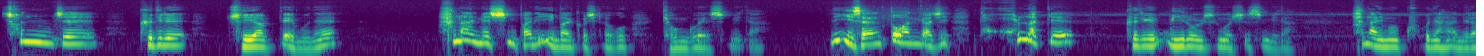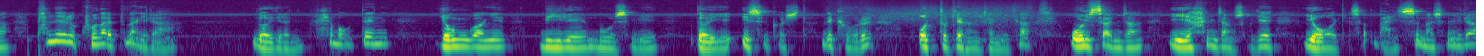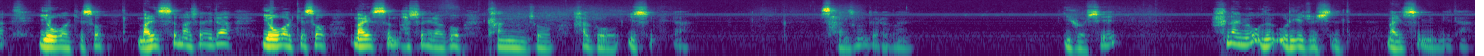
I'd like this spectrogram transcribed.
현재 그들의 죄악 때문에 하나님의 심판이 임할 것이라고 경고했습니다. 이사야는 또 한 가지 놀랍게 그들에게 위로를 준 것이 있습니다. 하나님은 구원의 하나님이라 판례를 구원할 뿐 아니라 너희들은 회복된 영광의 미래의 모습이 너에게 있을 것이다. 근데 그거를 어떻게 강조합니까? 53장 이 한 장 속에 여호와께서 말씀하시니라 여호와께서 말씀하시니라 여호와께서 말씀하시니라고 강조하고 있습니다. 산성도 여러분 이것이 하나님이 오늘 우리에게 주신 말씀입니다.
